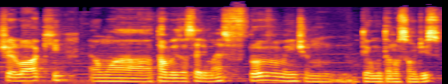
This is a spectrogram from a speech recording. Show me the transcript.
Sherlock é uma, talvez a série mais, provavelmente, não tenho muita noção disso,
